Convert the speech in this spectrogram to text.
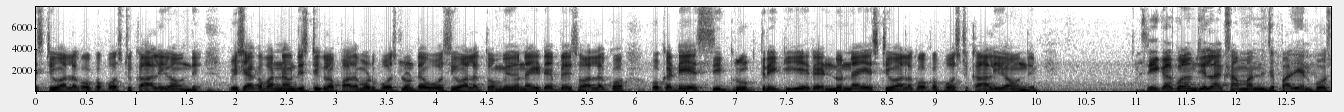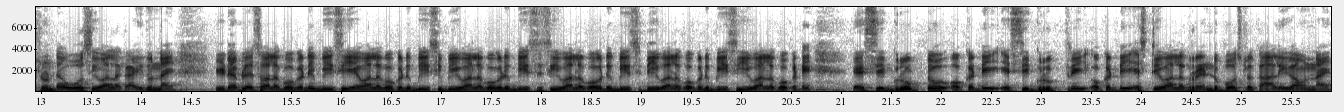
ఎస్టీ వాళ్ళకు ఒక పోస్టు ఖాళీగా ఉంది. విశాఖపట్నం డిస్టిక్లో పదమూడు పోస్టులు ఉంటే ఓసీ వాళ్ళకు తొమ్మిది ఉన్నాయి. ఈడబ్ల్యూఎస్ వాళ్ళకు ఒకటి ఎస్సీ గ్రూప్ త్రీకి రెండున్నాయి ఎస్టీ వాళ్ళకు ఒక పోస్ట్ ఖాళీగా ఉంది. శ్రీకాకుళం జిల్లాకు సంబంధించి పదిహేను పోస్టులు ఉంటాయి. ఓసీ వాళ్ళకి ఐదు ఉన్నాయి. ఈడబ్ల్యూఎస్ వాళ్ళకి ఒకటి బీసీఏ వాళ్ళకి ఒకటి బీసీబీ వాళ్ళకి ఒకటి బీసీసీ వాళ్ళకి ఒకటి బీసీడీ వాళ్ళకి ఒకటి బీసీఈ వాళ్ళకి ఒకటి ఎస్సీ గ్రూప్ టూ ఒకటి ఎస్సీ గ్రూప్ త్రీ ఒకటి ఎస్టీ వాళ్ళకు రెండు పోస్టులు ఖాళీగా ఉన్నాయి.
